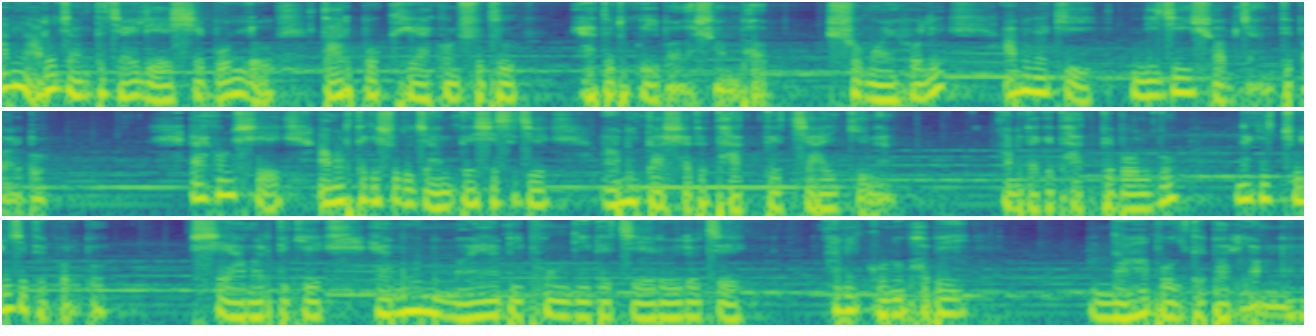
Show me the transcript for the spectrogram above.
আমি আরও জানতে চাইলে সে বলল, তার পক্ষে এখন শুধু এতটুকুই বলা সম্ভব। সময় হলে আমি নাকি নিজেই সব জানতে পারব। এখন সে আমার থেকে শুধু জানতে এসেছে যে আমি তার সাথে থাকতে চাই কিনা। আমি তাকে থাকতে বলব নাকি চলে যেতে বলব? সে আমার দিকে এমন মায়াবী ভঙ্গিতে চেয়ে রইল যে আমি কোনোভাবেই না বলতে পারলাম না।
